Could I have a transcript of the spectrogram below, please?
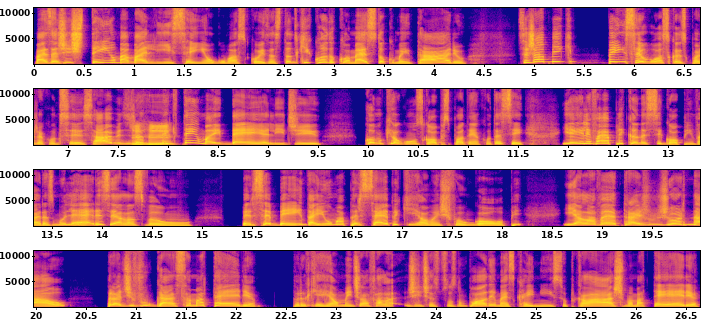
Mas a gente tem uma malícia em algumas coisas. Tanto que quando começa o documentário, você já meio que pensa em algumas coisas que pode acontecer, sabe? Você já Uhum. meio que tem uma ideia ali de como que alguns golpes podem acontecer. E aí ele vai aplicando esse golpe em várias mulheres e elas vão percebendo. Aí uma percebe que realmente foi um golpe e ela vai atrás de um jornal para divulgar essa matéria. Porque realmente ela fala, gente, as pessoas não podem mais cair nisso, porque ela acha uma matéria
